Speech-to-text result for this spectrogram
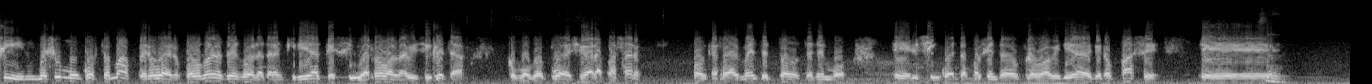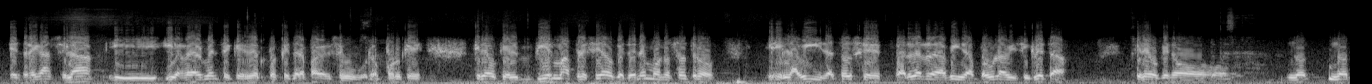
sí, me sumo un costo más, pero bueno, por lo menos tengo la tranquilidad que si me roban la bicicleta, como me puede llegar a pasar, porque realmente todos tenemos eh, el 50% de probabilidad de que nos pase, eh, entregársela y, y realmente que después que te la pague el seguro, porque creo que el bien más preciado que tenemos nosotros es la vida, entonces perder la vida por una bicicleta creo que no no, no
